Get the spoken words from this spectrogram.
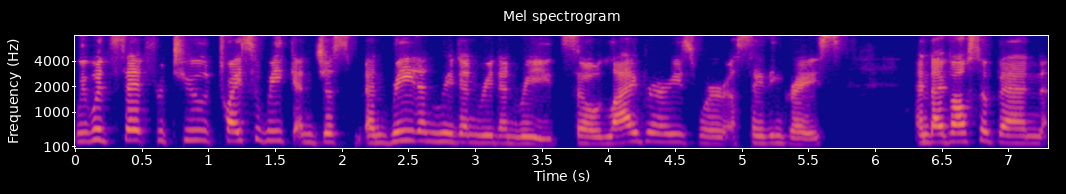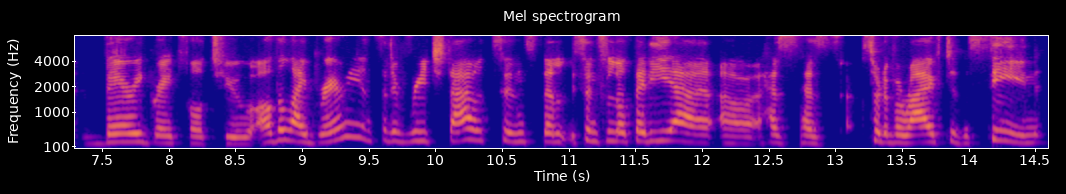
We would sit for two, twice a week and just and read and read and read and read. So libraries were a saving grace. And I've also been very grateful to all the librarians that have reached out since the since Loteria uh, has has sort of arrived to the scene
